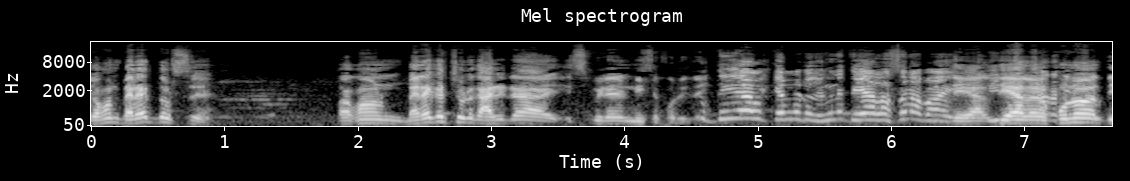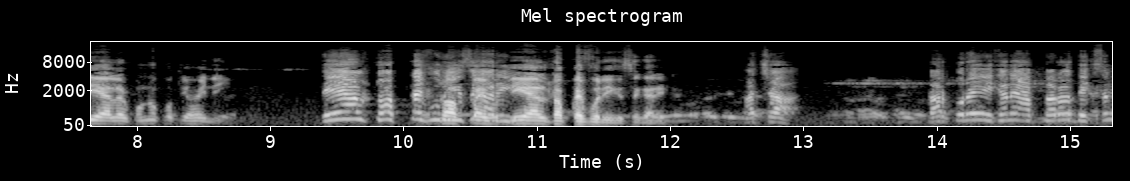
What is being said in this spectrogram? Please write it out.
যখন ব্রেক ধরছে তখন ব্যারেকের চোটে গাড়িটা স্পিডের নিচে পড়ে যায়। দেয়াল কেমন এখানে দেয়াল আছে না ভাই? দেয়াল দেয়ালের কোনো দেয়ালের কোনো ক্ষতি হয়নি দেয়াল টপকায় পড়ে গেছে দেয়াল টপকায় পড়ে গেছে গাড়িটা। আচ্ছা। তারপরে এখানে আপনারা দেখছেন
